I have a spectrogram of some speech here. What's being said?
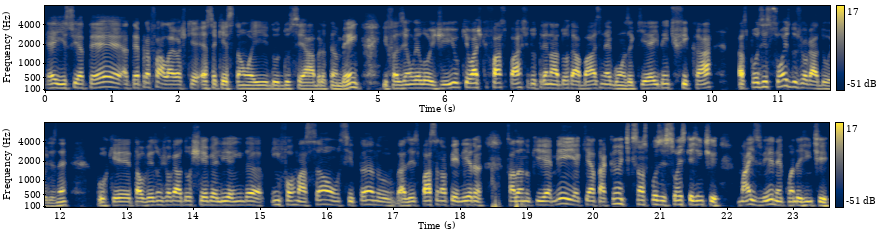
É isso, e até, até para falar, eu acho que essa questão aí do, do Seabra também, e fazer um elogio que eu acho que faz parte do treinador da base, né, Gonza, que é identificar as posições dos jogadores, né? Porque talvez um jogador chega ali ainda informação, citando, às vezes passa na peneira falando que é meia, que é atacante, que são as posições que a gente mais vê, né? Quando a gente,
